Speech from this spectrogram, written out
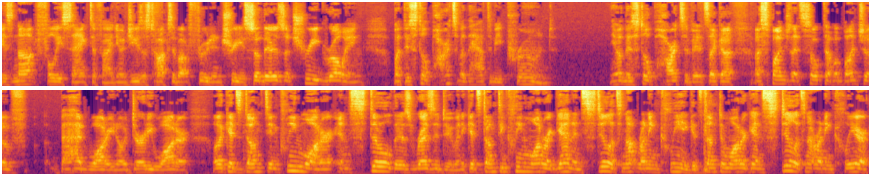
is not fully sanctified. You know, Jesus talks about fruit and trees. So there's a tree growing, but there's still parts of it that have to be pruned. You know, there's still parts of it. It's like a, a sponge that soaked up a bunch of bad water, you know, dirty water. Well, it gets dunked in clean water and still there's residue. And it gets dunked in clean water again and still it's not running clean. It gets dunked in water again, still it's not running clear.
